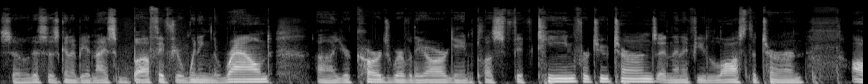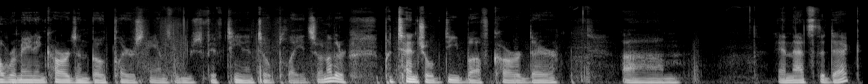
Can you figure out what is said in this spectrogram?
So this is going to be a nice buff if you're winning the round. Uh, your cards, wherever they are, gain plus 15 for two turns. And then if you lost the turn, all remaining cards in both players' hands lose 15 until played. So another potential debuff card there. Um, and that's the deck.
